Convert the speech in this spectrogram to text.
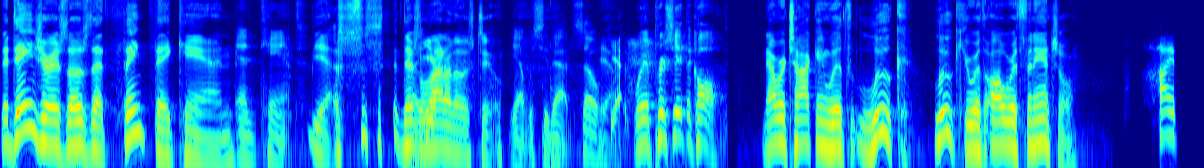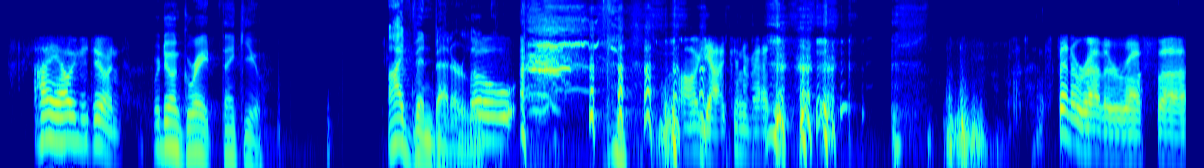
The danger is those that think they can. and can't. Yes, there's a Uh, yeah. lot of those too. Yeah, we see that. So Yeah. Yes. we appreciate the call. Now we're talking with Luke. Luke, you're with Allworth Financial. Hi, hi. How are you doing? We're doing great, thank you. I've been better, Luke. So, oh yeah, I can imagine. It's been a rather rough, uh,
